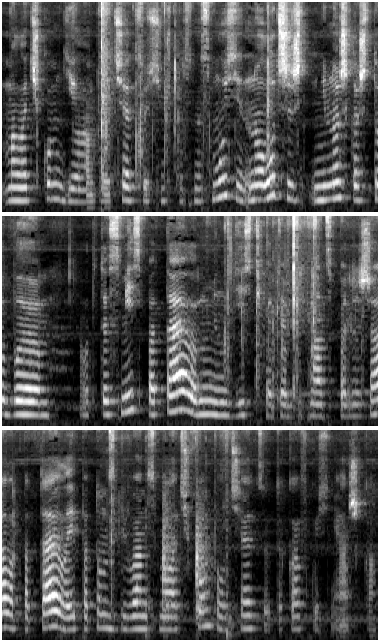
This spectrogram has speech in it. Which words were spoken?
молочком делаем, получается очень вкусный смузи, но лучше немножко, чтобы вот эта смесь подтаяла, ну минут 10 хотя бы 15 полежала, подтаяла и потом взбиваем с молочком, получается вот такая вкусняшка.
